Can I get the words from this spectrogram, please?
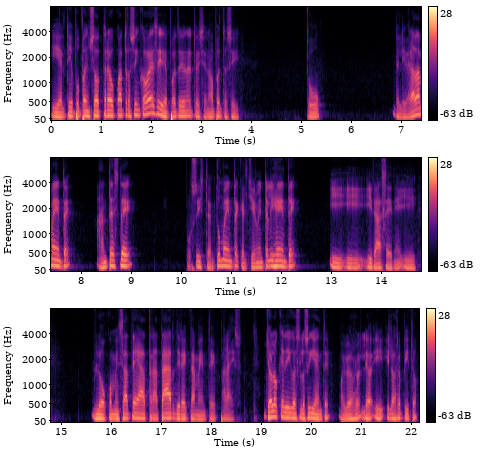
y el tipo pensó 3 o 4 o 5 veces y después tú, tú dices, no, pues entonces tú deliberadamente, antes de pusiste en tu mente que el chino es inteligente y, y, y, y lo comenzaste a tratar directamente para eso. Yo lo que digo es lo siguiente, y, y lo repito,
